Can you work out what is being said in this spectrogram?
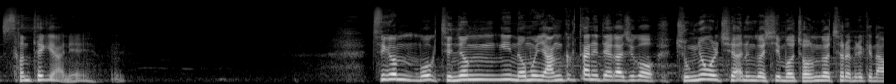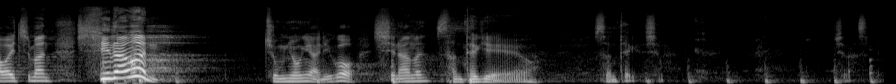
선택이 아니에요. 지금 뭐 진영이 너무 양극단이 돼가지고 중용을 취하는 것이 뭐 좋은 것처럼 이렇게 나와 있지만 신앙은 중용이 아니고 신앙은 선택이에요. 선택이에요. 신앙. 신앙 선택.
